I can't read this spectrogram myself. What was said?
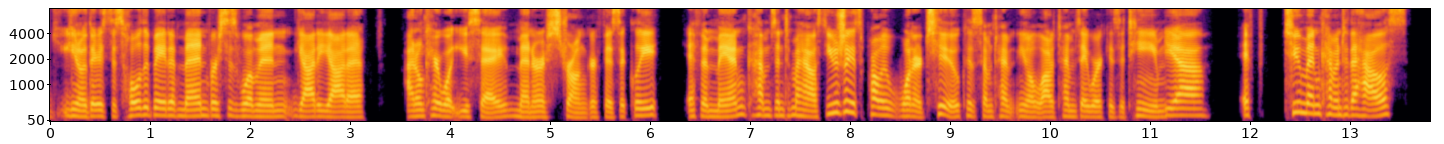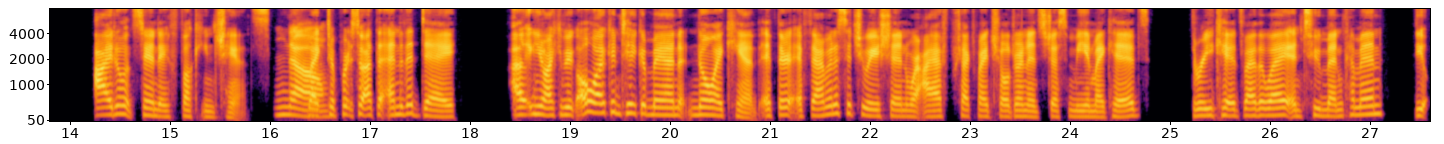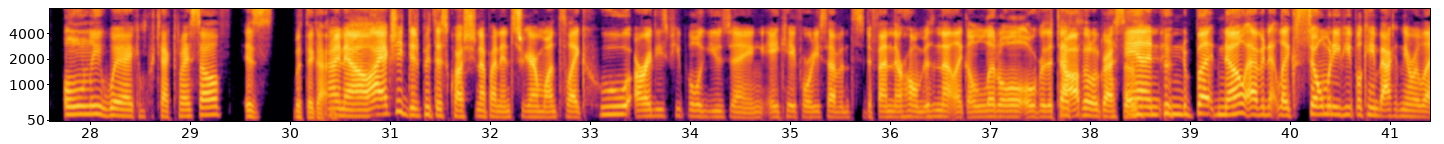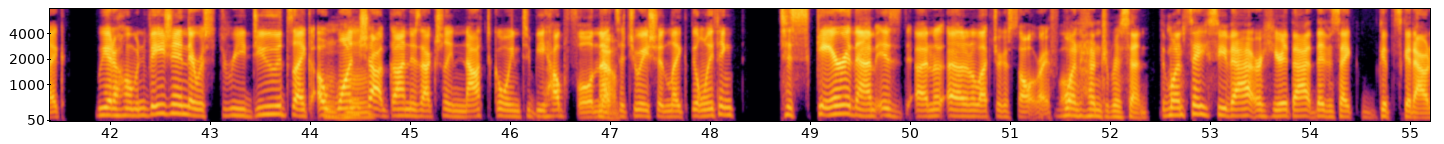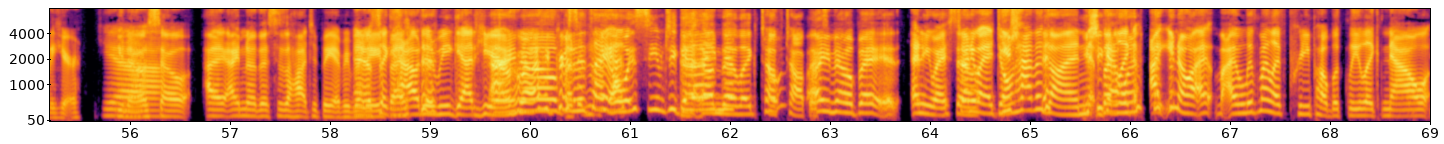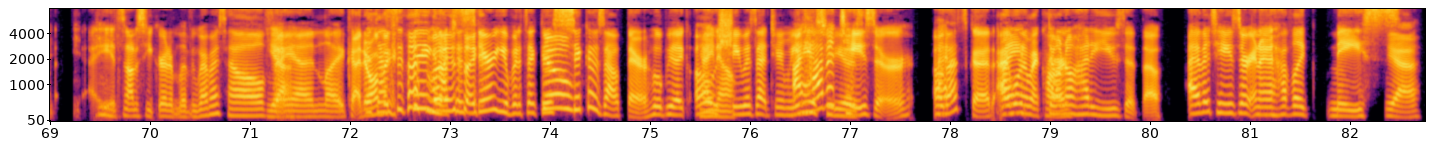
you know, there's this whole debate of men versus women, yada yada. I don't care what you say. Men are stronger physically. If a man comes into my house, usually it's probably one or two, because sometimes, you know, a lot of times they work as a team. Yeah. If two men come into the house, I don't stand a fucking chance No. like to so at the end of the day I, you know i can be like oh i can take a man no i can't if they're if i'm in a situation where i have to protect my children it's just me and my kids three kids by the way and two men come in the only way i can protect myself is with the gun I know. I actually did put this question up on Instagram once like, who are these people using AK 47s to defend their home? Isn't that like a little over the that's top? a little aggressive and but no evident like so many people came back and they were like we had a home invasion there was three dudes like a Mhm. one shot gun is actually not going to be helpful in that No. situation like the only thing to scare them is an, an electric assault rifle 100% once they see that or hear that then it's like let's get out of here yeah you know so i i know this is a hot debate everybody and it's like but- how did we get here I know, but it's I always seem to get on the like tough topics i know but anyway so, So, anyway, I don't sh- have a gun, you should but get like one. I, you know, I I live my life pretty publicly. Like now, mm. it's not a secret. I'm living by myself, Yeah. and like I don't. that's have the a gun, thing, not to like, scare you, but it's like there's No. sickos out there who'll be like, "Oh, she was at Dear I Media have a taser. Oh, that's good. I have one in my car. don't know how to use it though. I have a taser and I have like mace. Yeah,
